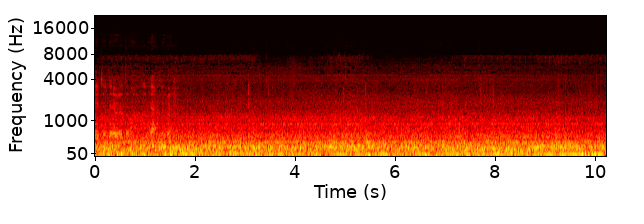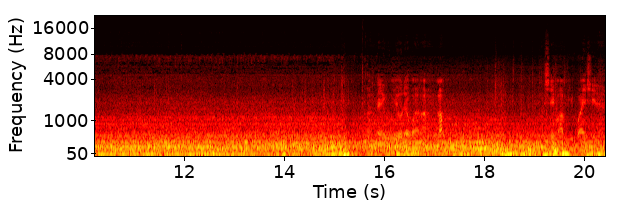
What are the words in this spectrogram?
ဒါတိုင်းနေတက်တယ်ပဲတော့လဲနေပဲအဲကူမျိုးလည်းဝင်လာပြီနော်ရှေ့မှာမီးပွိုင်းရှိတယ်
